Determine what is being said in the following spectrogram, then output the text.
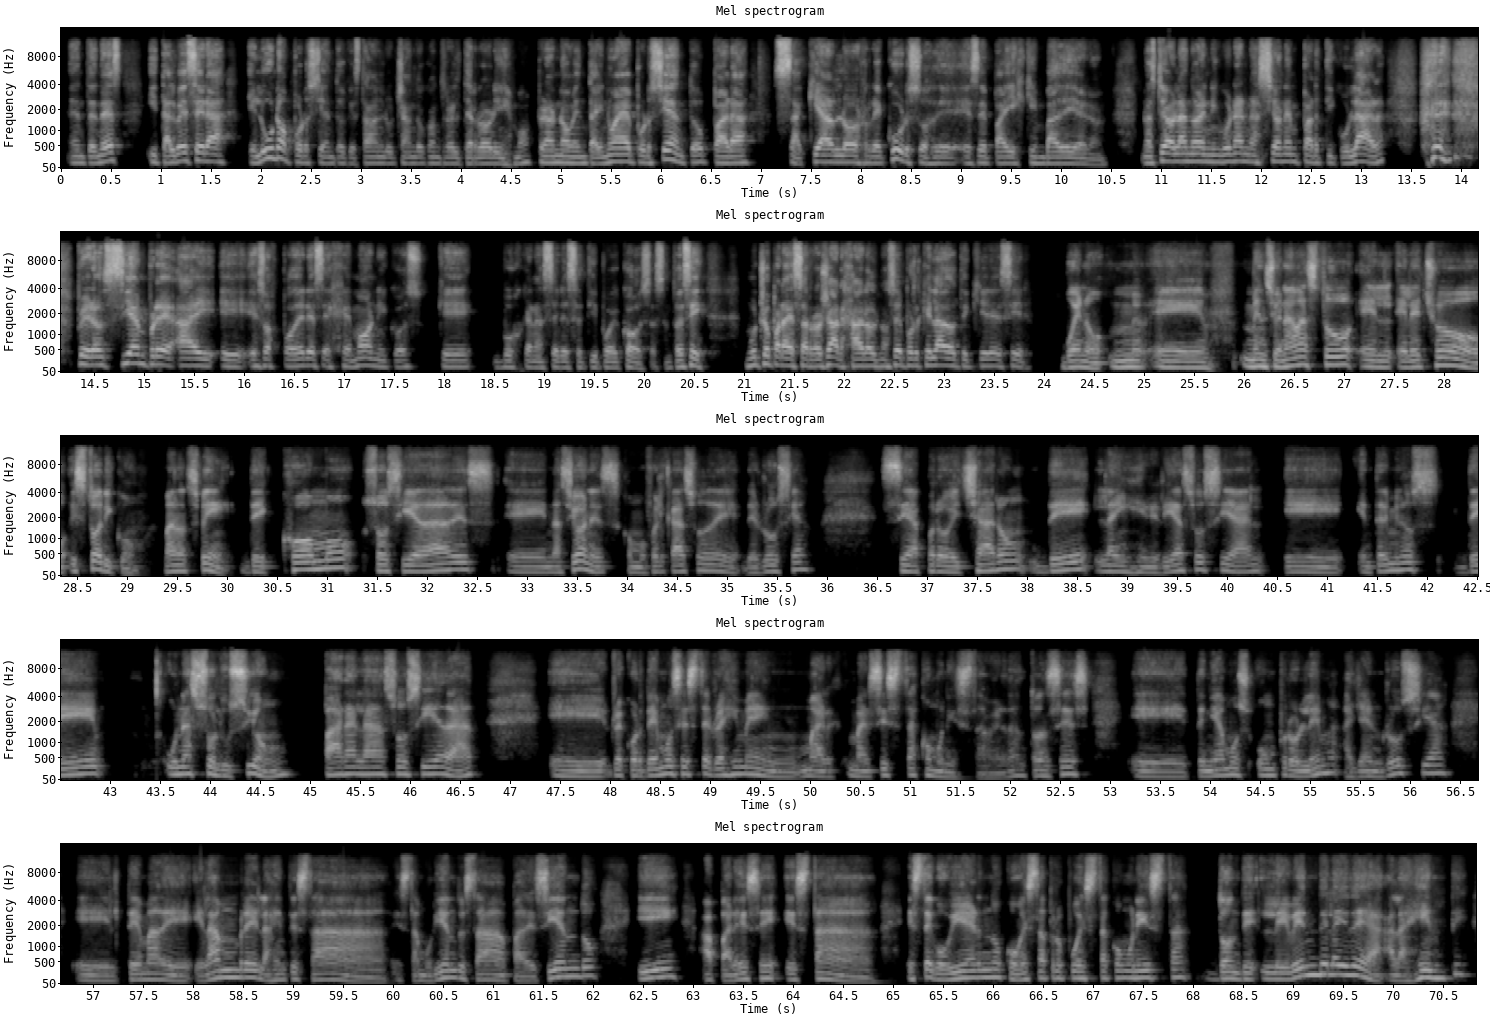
¿Entendés? Y tal vez era el 1% que estaban luchando contra el terrorismo, pero el 99% para saquear los recursos de ese país que invadieron. No estoy hablando de ninguna nación en particular, pero siempre hay eh, esos poderes hegemónicos que buscan hacer ese tipo de cosas. Entonces sí, mucho para desarrollar, Harold. No sé por qué lado te quiere decir. Bueno, eh, mencionabas tú el, hecho histórico, de cómo sociedades, eh, naciones, como fue el caso de, Rusia, se aprovecharon de la ingeniería social eh, en términos de una solución para la sociedad. recordemos este régimen marxista comunista, ¿verdad? Entonces, eh, teníamos un problema allá en Rusia, el tema del el hambre, la gente está, está muriendo, está padeciendo y aparece esta, este gobierno con esta propuesta comunista donde le vende la idea a la gente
